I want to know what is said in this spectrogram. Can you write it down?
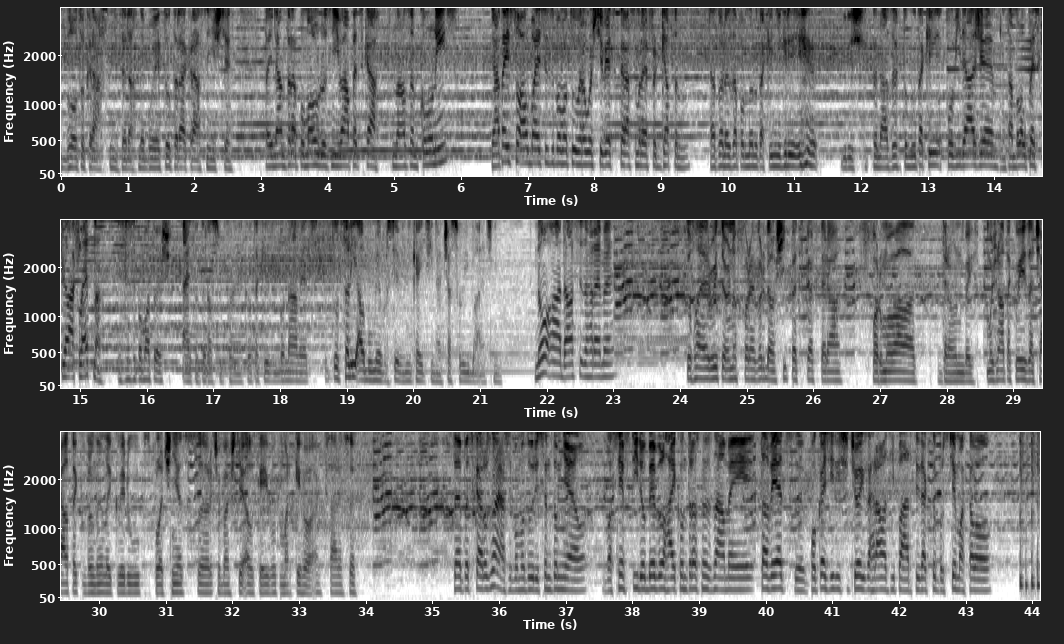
Bylo to krásný teda, nebo je to teda krásný ještě. Tady nám teda pomalu doznívá pecka s názvem Colonies. Já tady z toho Alba, jestli si pamatuju, hraju ještě věc, která se jmenuje Forgotten. Já to nezapomenu taky nikdy, když ten název tomu taky povídá, že tam byla úplně skvělá flétna, jestli si pamatuješ. A je to teda super, jako taky výborná věc. To celý album je prostě vynikající na časový báječný. No a dál si zahrajeme Tohle je Return of Forever, další pecka, která formovala drum bass. Možná takový začátek vlny likvidů společně s třeba ještě LK od Markyho a Xarese. To je pecka hrozná, já si pamatuju, když jsem to měl. Vlastně v té době byl high contrast neznámý. Ta věc, pokaždé, když si člověk zahrál na té party, tak to prostě makalo.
